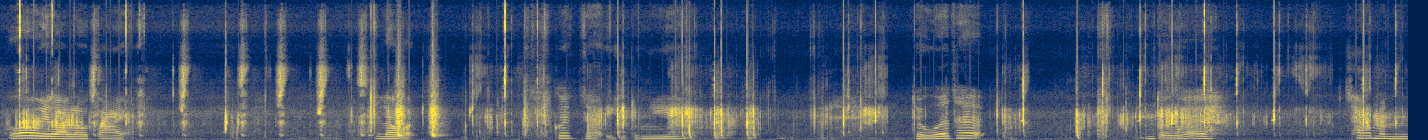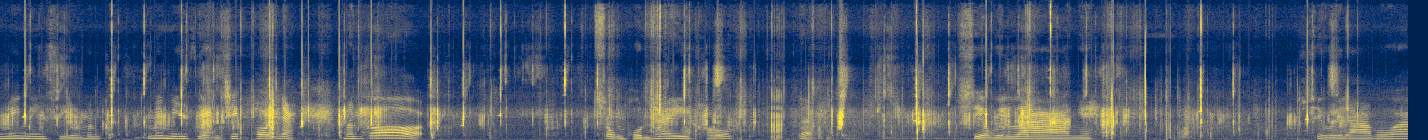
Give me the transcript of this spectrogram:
เพราะว่าเวลาเราตายอะ เราอะ ก็จะอยู่ตรงนี้แต่ว่าถ้าแต่ว่า ถ้ามันไม่มีเสียงมันก็ไม่มีเสียงเช็คพอยต์เนี่ย มันก็ส่งผลให้เขาแบบเสียเวลาไง เสียเวลาเพราะว่า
